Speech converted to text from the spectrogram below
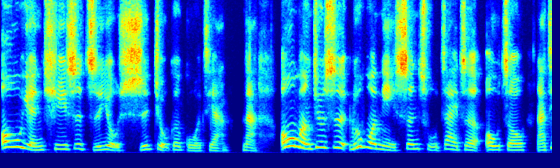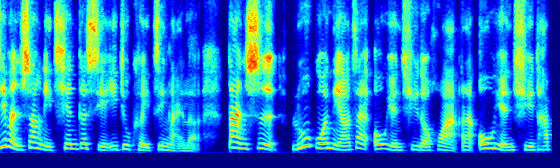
欧元区是只有十九个国家。那欧盟就是，如果你身处在这欧洲，那基本上你签个协议就可以进来了。但是如果你要在欧元区的话，那欧元区它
